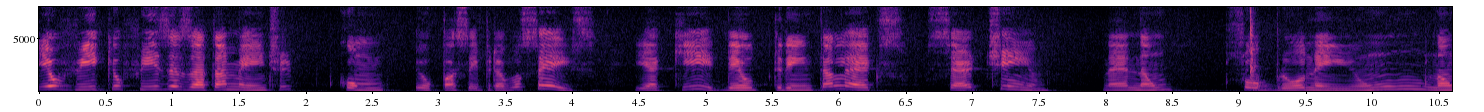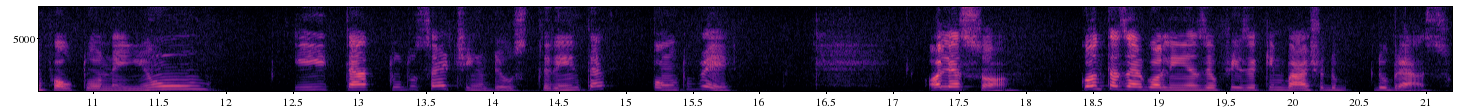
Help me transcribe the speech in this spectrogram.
E eu vi que eu fiz exatamente como eu passei para vocês. E aqui deu 30 leques certinho, né? Não sobrou nenhum, não faltou nenhum e tá tudo certinho, deu os 30 ponto V. Olha só, quantas argolinhas eu fiz aqui embaixo do, do braço?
